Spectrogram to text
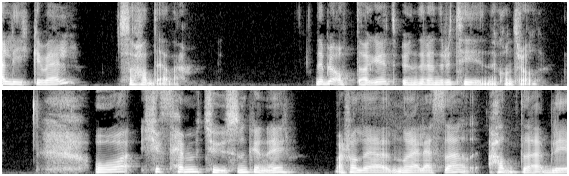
Allikevel så hadde jeg det. Det ble oppdaget under en rutinekontroll. Og 25 000 kvinner, i hvert fall det når jeg leser, hadde, ble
